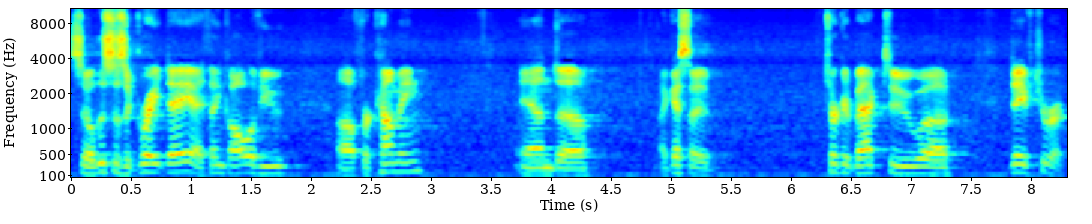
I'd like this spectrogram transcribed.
So this is a great day. I thank all of you uh, for coming. And uh, I guess I took it back to uh, Dave Turek.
